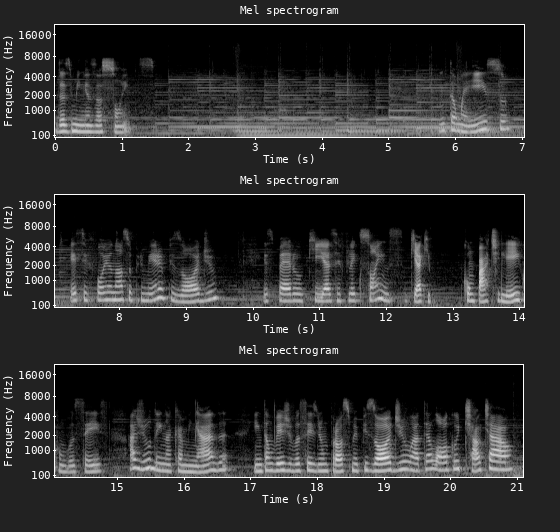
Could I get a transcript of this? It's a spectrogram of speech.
das minhas ações. Então é isso. Esse foi o nosso primeiro episódio. Espero que as reflexões que aqui compartilhei com vocês ajudem na caminhada. Então vejo vocês em um próximo episódio. Até logo. Tchau, tchau.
